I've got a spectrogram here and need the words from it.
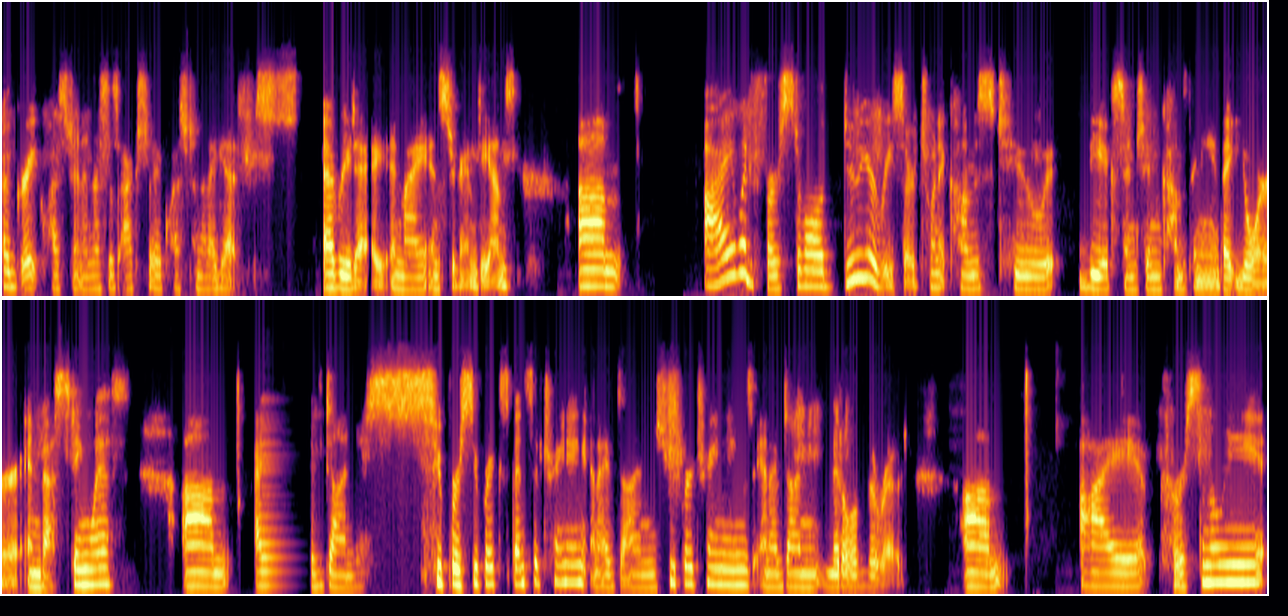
a great question, and this is actually a question that I get every day in my Instagram DMs. Um, I would first of all do your research when it comes to the extension company that you're investing with. Um, I've done super, super expensive training, and I've done cheaper trainings, and I've done middle of the road. Um, I personally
